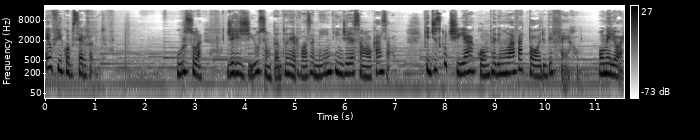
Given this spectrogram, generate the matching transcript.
Eu fico observando. Úrsula dirigiu-se um tanto nervosamente em direção ao casal, que discutia a compra de um lavatório de ferro. Ou melhor,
